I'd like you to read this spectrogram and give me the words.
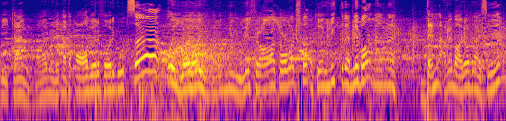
Vikheim har muligheten her til å avgjøre for godset. Oi, oi, oi. Er det mulig fra Kovac, da? Ok, litt vemmelig ball, men den er vel bare å breise inn.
